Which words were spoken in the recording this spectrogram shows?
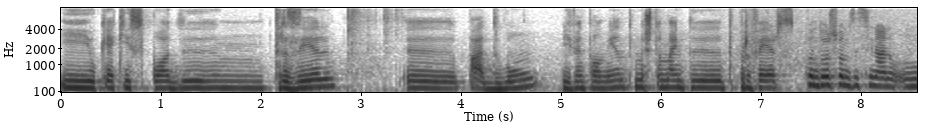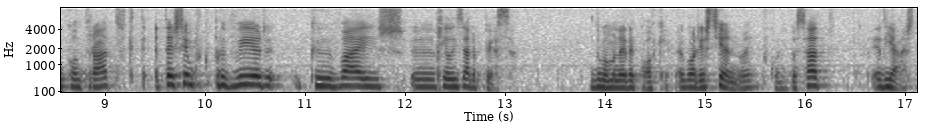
e o que é que isso pode hum, trazer uh, pá, de bom, eventualmente, mas também de, de, perverso. Quando hoje vamos assinar um, um contrato, tens sempre que prever que vais uh, realizar a peça, de uma maneira qualquer. Agora, este ano, não é? Porque ano passado adiaste.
